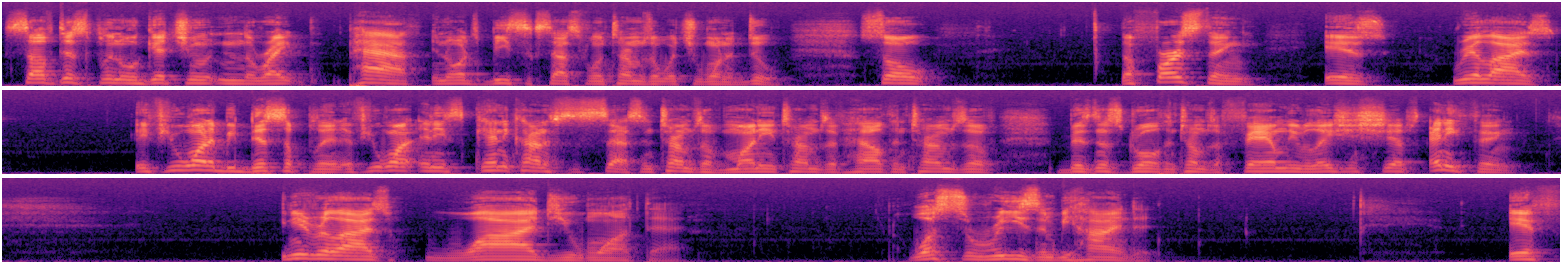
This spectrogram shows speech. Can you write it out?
self-discipline will get you in the right path in order to be successful in terms of what you want to do. So the first thing is realize if you want to be disciplined, if you want any any kind of success in terms of money, in terms of health, in terms of business growth, in terms of family relationships, anything, you need to realize why do you want that? What's the reason behind it? If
